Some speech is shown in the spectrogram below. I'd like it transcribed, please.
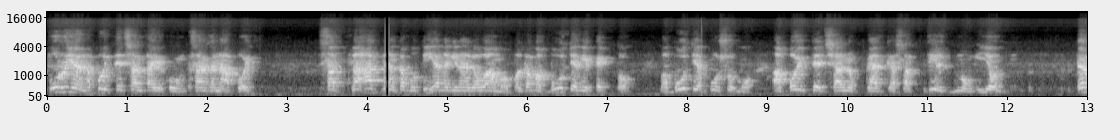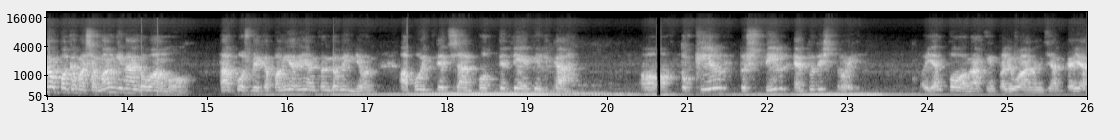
Puro yan, appointed son tayo kung saan ka na-appoint. Sa lahat ng kabutihan na ginagawa mo, pagka mabuti ang epekto, mabuti ang puso mo, appointed son of God ka sa field mong iyon. Pero pagka masamang ginagawa mo, tapos may kapangyarihan kang gawin yon, appointed son of the devil ka. Oh, to kill, to steal, and to destroy. O yan po ang aking paliwanag dyan. Kaya,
